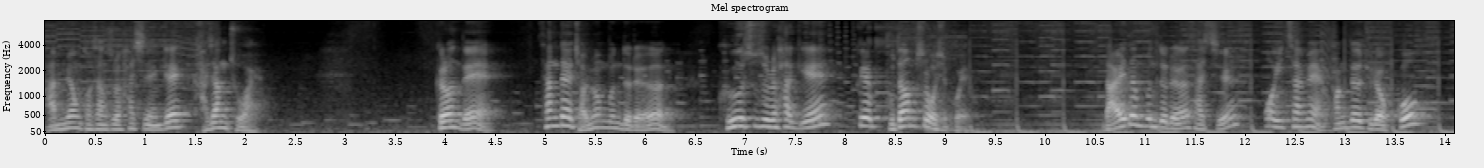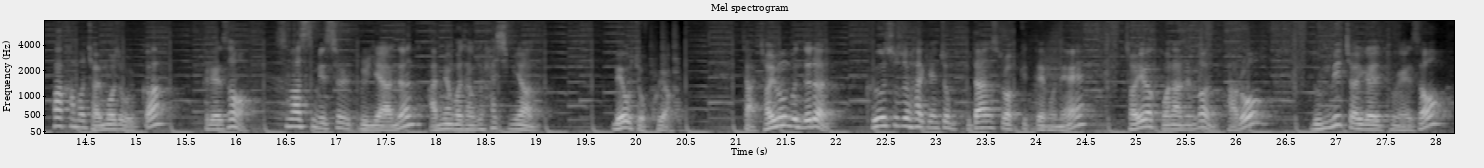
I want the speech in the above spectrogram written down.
안면 거상술을 하시는 게 가장 좋아요. 그런데 상당히 젊은 분들은 그 수술을 하기에 꽤 부담스러우실 거예요. 나이 든 분들은 사실 어 이참에 광대도 줄였고 확 한번 젊어져 볼까? 그래서 스마스 밑을 분리하는 안면 거상술 하시면 매우 좋고요. 자, 젊은 분들은 그 수술하기엔 좀 부담스럽기 때문에 저희가 권하는 건 바로 눈밑 절개를 통해서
